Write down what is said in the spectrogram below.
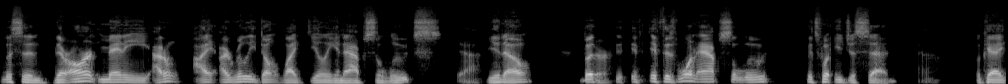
Listen, there aren't many. I don't. I I really don't like dealing in absolutes. Yeah, you know. But sure. if if there's one absolute, it's what you just said. Yeah. Okay.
